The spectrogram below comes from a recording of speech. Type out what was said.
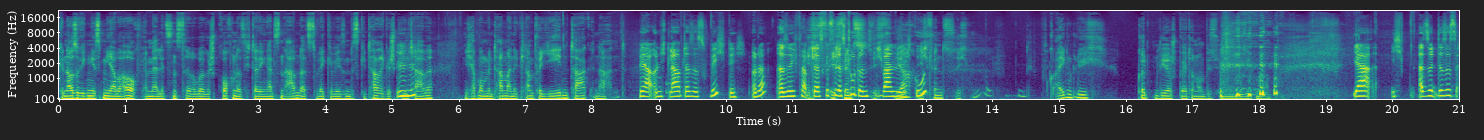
Genauso ging es mir aber auch. Wir haben ja letztens darüber gesprochen, dass ich da den ganzen Abend, als du weg gewesen bist, Gitarre gespielt Mhm. habe. Ich habe momentan meine Klampe jeden Tag in der Hand. Ja, und ich glaube, das ist wichtig, oder? Also ich habe das Gefühl, das tut uns ich, wahnsinnig ja, gut. Ich finde es, ich, eigentlich könnten wir später noch ein bisschen Musik machen. Ja, ich, also das ist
